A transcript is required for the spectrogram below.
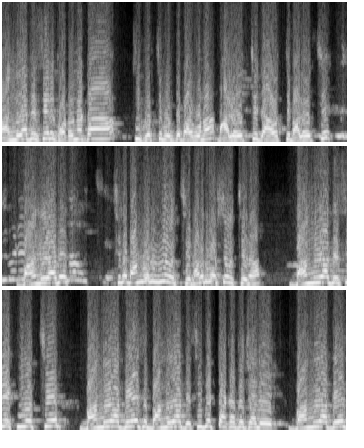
বাংলাদেশের ঘটনাটা কি হচ্ছে বলতে পারব না। ভালো হচ্ছে যা হচ্ছে ভালো হচ্ছে। বাংলাদেশ সেটা বাংলাদেশে হচ্ছে ভারতবর্ষে হচ্ছে না। বাংলাদেশে কি হচ্ছে? বাংলাদেশ বাংলাদেশিদের টাকাতে চলে। বাংলাদেশ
